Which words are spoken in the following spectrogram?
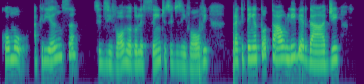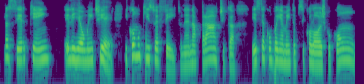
como a criança se desenvolve, o adolescente se desenvolve, para que tenha total liberdade para ser quem ele realmente é. E como que isso é feito? Né? Na prática, esse acompanhamento psicológico com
